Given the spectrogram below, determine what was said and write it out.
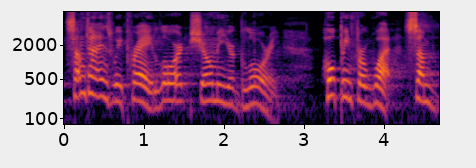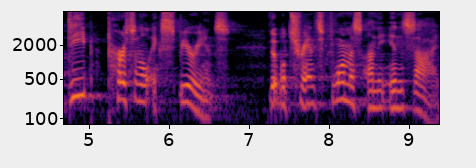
sometimes we pray, Lord, show me your glory, hoping for what? Some deep personal experience that will transform us on the inside.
